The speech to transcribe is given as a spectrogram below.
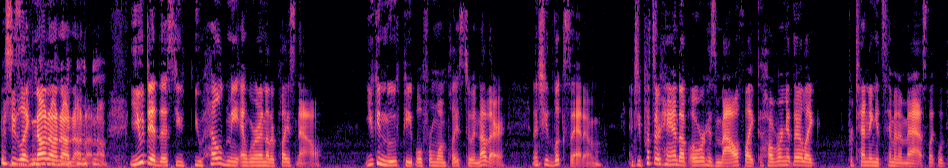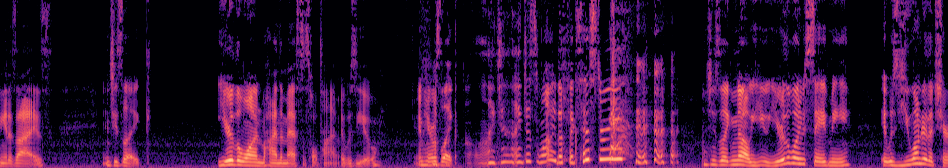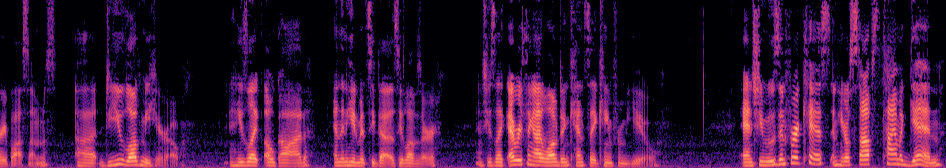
She's like, no, no, no, no, no, no. You did this. You you held me, and we're in another place now. You can move people from one place to another. And she looks at him, and she puts her hand up over his mouth, like hovering it there, like pretending it's him in a mask, like looking at his eyes. And she's like, "You're the one behind the mask this whole time. It was you." And Hiro's like, oh, "I just, I just wanted to fix history." And she's like, "No, you. You're the one who saved me. It was you under the cherry blossoms. Uh, do you love me, Hiro?" And he's like, "Oh God." And then he admits he does. He loves her. And she's like, "Everything I loved in Kensei came from you." And she moves in for a kiss, and Hiro stops time again,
